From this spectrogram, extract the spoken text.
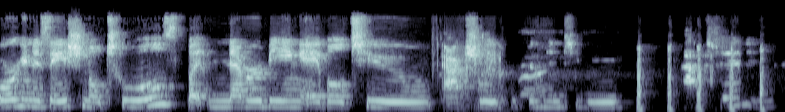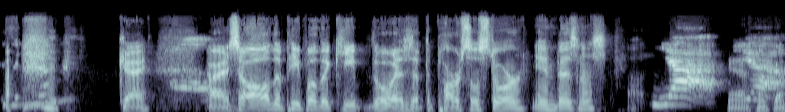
organizational tools, but never being able to actually put them into action. Them. Okay. All right. So all the people that keep what is it, the parcel store in business? Yeah, Yeah, yeah. okay. So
